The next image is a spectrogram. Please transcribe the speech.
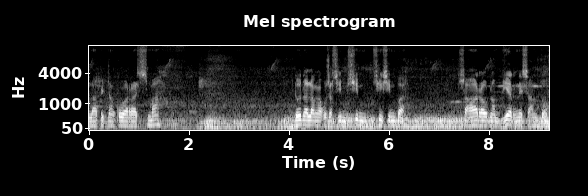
Malapit ng Kuwarasma. Doon na lang ako sa sim-sim sisimba sa araw ng Biyernes Santo.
